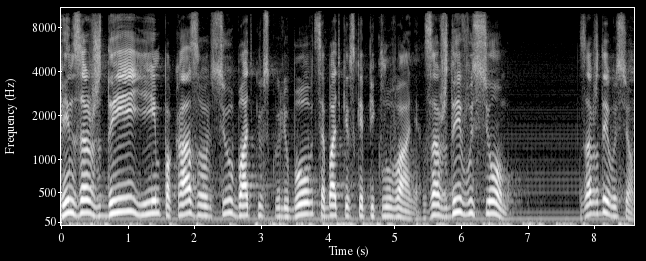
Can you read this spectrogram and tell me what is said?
Він завжди їм показував цю батьківську любов, це батьківське піклування. Завжди в усьому. Завжди в усьому.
